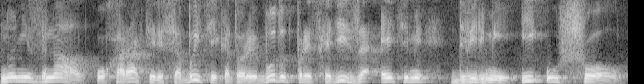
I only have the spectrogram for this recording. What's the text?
но не знал о характере событий, которые будут происходить за этими дверьми. И ушел.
